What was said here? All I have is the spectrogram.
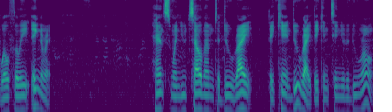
willfully ignorant. Hence, when you tell them to do right, they can't do right. They continue to do wrong.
